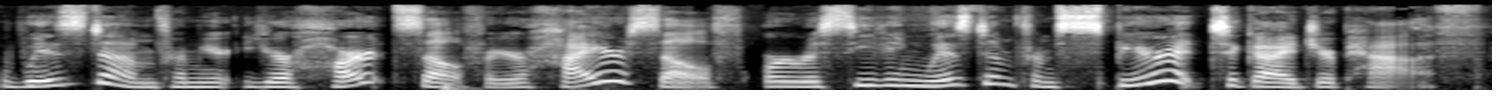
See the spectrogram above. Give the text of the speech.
wisdom from your, your heart self or your higher self or receiving wisdom from spirit to guide your path.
